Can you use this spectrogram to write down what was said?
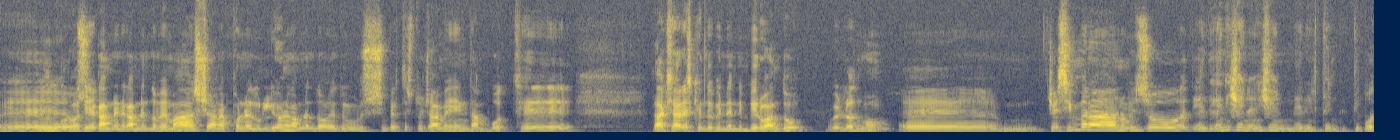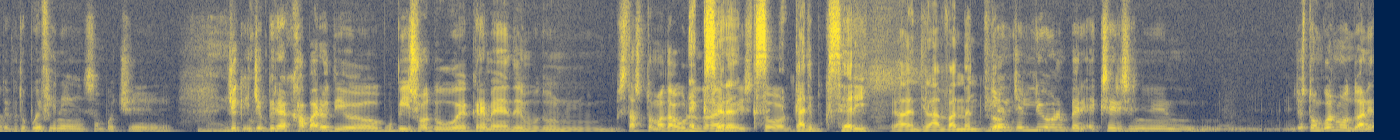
ε, Ε, δεν μπορώ. Ότι έκαμνε, έκαμνε το με εμάς και αναπώνε τους λίγο, έκαμνε το με τους συμπαίκτες του και αμέ, δεν ήταν ποτέ... Εντάξει, άρεσε και το πήρε την πυρούα του, ο βελός μου. Ε, και σήμερα νομίζω ε, δεν είχε, δεν είχε, δεν ήρθε τίποτε. Με το που έφυγε σαν πως και... Ναι. Και, και πήρε χαμπάρι ότι ο, που πίσω του έκρεμε ε, του- στα στόματα όλων των Έξερε αεριστών. ξε- κάτι που ξέρει. Αντιλαμβάνεται Φίλε, το. και λίγο, περι- ε, ξέρεις, είναι- και στον κόσμο του, αν-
